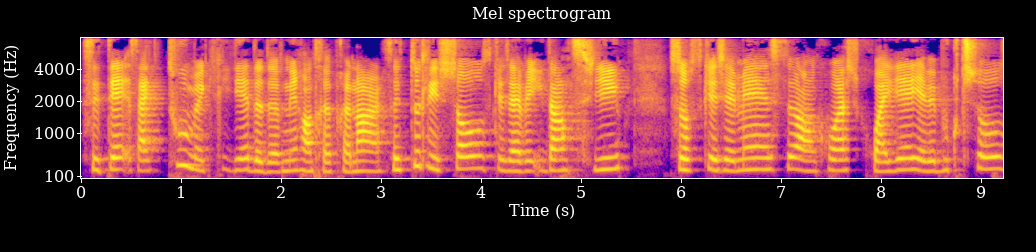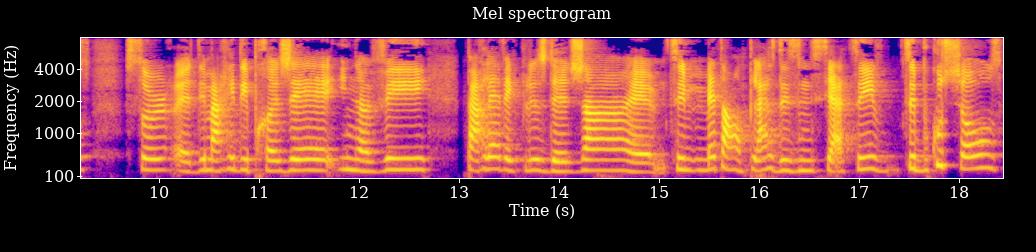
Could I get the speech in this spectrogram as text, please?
c'était, ça tout me criait de devenir entrepreneur. C'est toutes les choses que j'avais identifiées sur ce que j'aimais, ça en quoi je croyais. Il y avait beaucoup de choses sur euh, démarrer des projets, innover, parler avec plus de gens, euh, mettre en place des initiatives, tu beaucoup de choses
